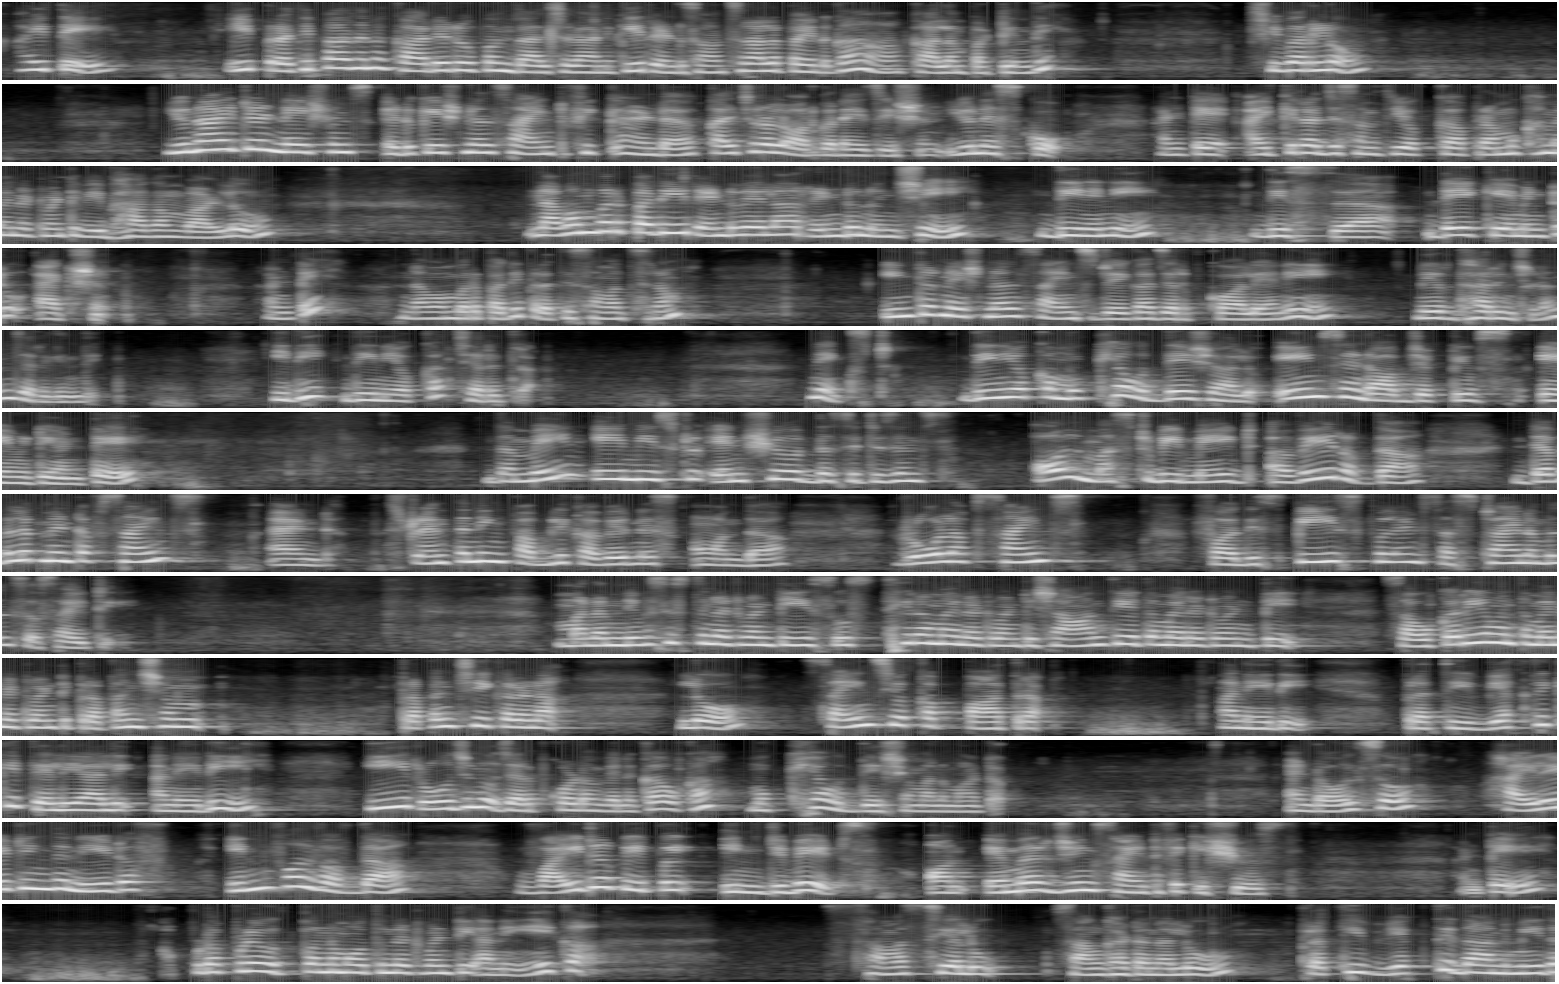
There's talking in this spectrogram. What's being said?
అయితే ఈ ప్రతిపాదన కార్యరూపం దాల్చడానికి రెండు సంవత్సరాల పైగా కాలం పట్టింది. చివరిలో United Nations Educational Scientific and Cultural Organization UNESCO అంటే ఐక్యరాజ్య సమితి యొక్క ప్రముఖమైనటువంటి విభాగం వాళ్ళు నవంబర్ పది రెండు వేల రెండు నుంచి దీనిని this uh, day came into action. అంటే నవంబర్ పది ప్రతి సంవత్సరం ఇంటర్నేషనల్ సైన్స్ డేగా జరుపుకోవాలి అని నిర్ధారించడం జరిగింది. ఇది దీని యొక్క చరిత్ర. నెక్స్ట్ దీని యొక్క ముఖ్య ఉద్దేశాలు ఎయిమ్స్ అండ్ ఆబ్జెక్టివ్స్ ఏమిటి అంటే the main aim is to ensure the citizens all must be made aware of the development of science and strengthening public awareness on the role of science for this peaceful and sustainable society మనం నివసిస్తున్నటువంటి సుస్థిరమైనటువంటి శాంతియుతమైనటువంటి సౌకర్యవంతమైనటువంటి ప్రపంచం ప్రపంచీకరణలో science యొక్క పాత్ర అనేది ప్రతి వ్యక్తికి తెలియాలి అనేది ఈ రోజును జరుపుకోవడం వెనుక ఒక ముఖ్య ఉద్దేశం అన్నమాట. And also highlighting the need of involve of the wider people in debates on emerging scientific issues అంటే అప్పుడప్పుడే ఉత్పన్నమవుతున్నటువంటి అనేక సమస్యలు సంఘటనలు ప్రతి వ్యక్తి దాని మీద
